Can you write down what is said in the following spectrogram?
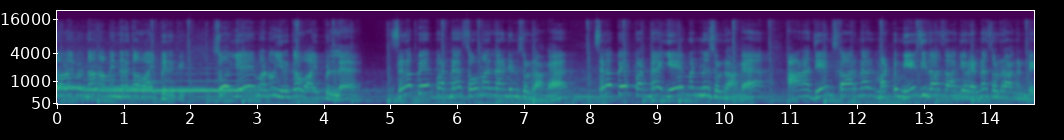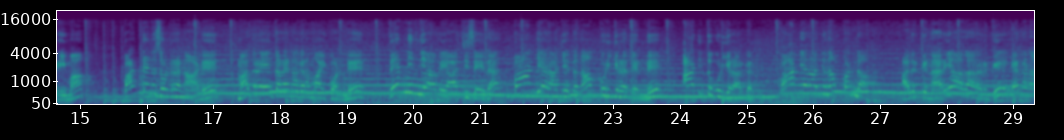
தொலைவில் தான் அமைந்திருக்க வாய்ப்பு இருக்கு. சோ ஏமனும் இருக்க வாய்ப்பு இல்ல சில பேர் பண்ண சோமாலிலாண்டுன்னு சொல்றாங்க. சில பேர் பண்ண ஏமன்னு சொல்றாங்க. ஆனா ஜேம்ஸ் கார்னல் மற்றும் ஏசிதாஸ் ஆகியோர் என்ன சொல்றாங்கன்னு தெரியுமா? பண்டுன்னு சொல்ற நாடு மதுரையை தலைநகரமாய் கொண்டு தென்னிந்தியாவை ஆட்சி செய்த பாண்டிய ராஜ்யத்தை தான் குறிக்கிறது என்று அடித்து குடிக்கிறார்கள் பாண்டிய ராஜ்யம் தான் பண்டா. அதற்கு நிறைய ஆதாரம் இருக்கு. என்னன்னா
